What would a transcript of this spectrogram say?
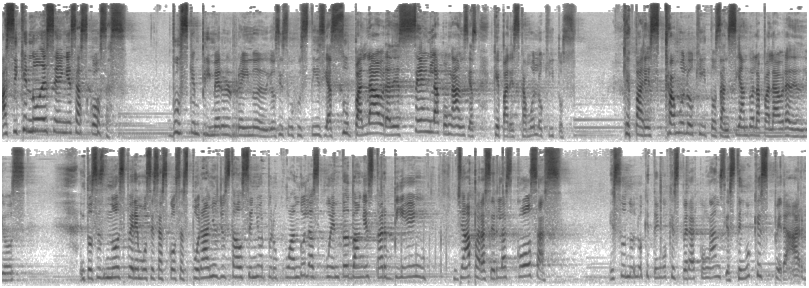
Así que no deseen esas cosas. Busquen primero el reino de Dios y su justicia, su palabra, deseenla con ansias, que parezcamos loquitos, que parezcamos loquitos ansiando la palabra de Dios. Entonces no esperemos esas cosas. Por años yo he estado, Señor, pero ¿cuándo las cuentas van a estar bien? ya para hacer las cosas. Eso no es lo que tengo que esperar con ansias, tengo que esperar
